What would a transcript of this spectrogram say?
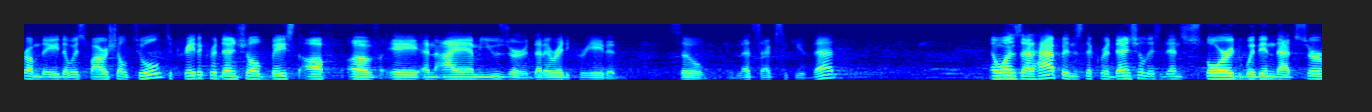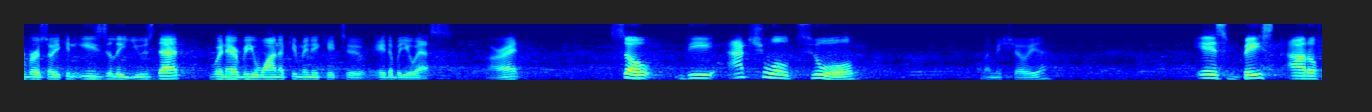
from the AWS PowerShell tool to create a credential based off of a, an IAM user that I already created. So let's execute that. And once that happens, the credential is then stored within that server so you can easily use that whenever you want to communicate to AWS. All right? So the actual tool, let me show you, is based out of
